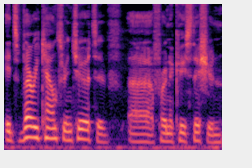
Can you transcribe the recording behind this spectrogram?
it's very counterintuitive uh, for an acoustician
